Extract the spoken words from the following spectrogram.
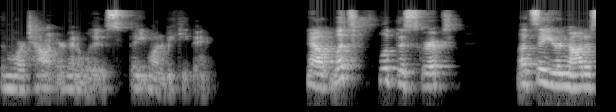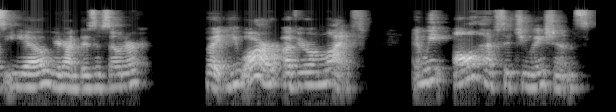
the more talent you're going to lose that you want to be keeping. Now, let's flip the script. Let's say you're not a CEO, you're not a business owner, but you are of your own life. And we all have situations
